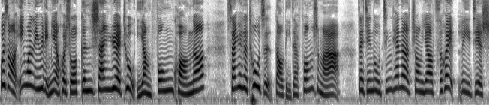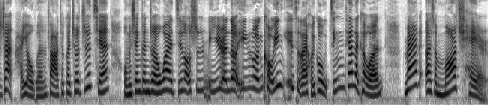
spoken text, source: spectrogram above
为什么英文俚语里面会说跟三月兔一样疯狂呢？三月的兔子到底在疯什么啊？在进入今天的重要词汇、历届实战还有文法特快车之前，我们先跟着外籍老师迷人的英伦口音，一起来回顾今天的课文。Mad as a March hare，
